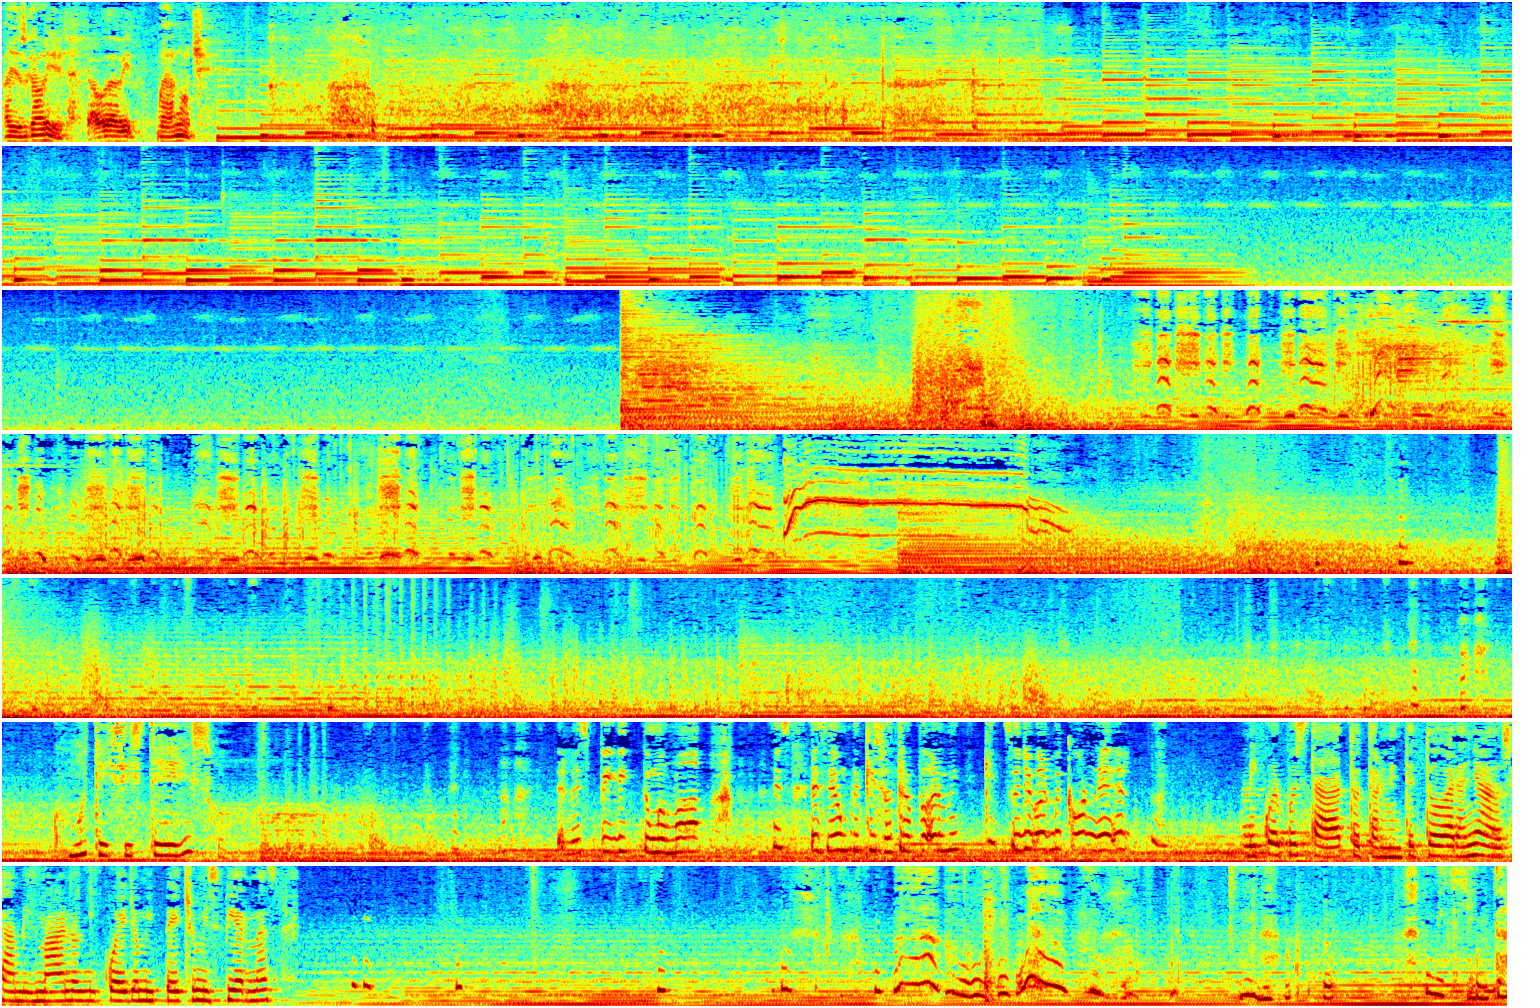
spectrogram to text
Adiós, Gabriel. Chao, David. Buenas noches. Te hiciste eso? El espíritu, mamá. Es- ese hombre quiso atraparme, quiso llevarme con él. Mi cuerpo estaba totalmente todo arañado, o sea, mis manos, mi cuello, mi pecho, mis piernas. Mi cinta.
